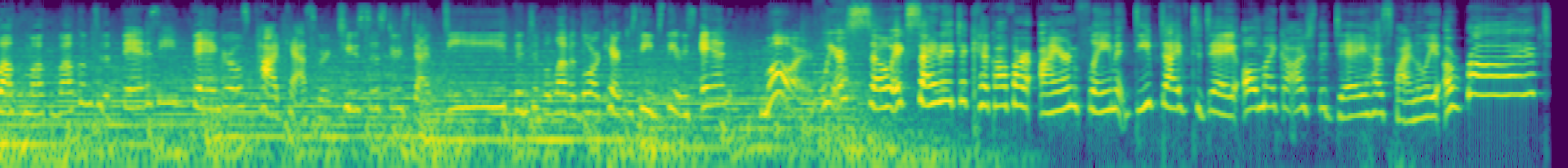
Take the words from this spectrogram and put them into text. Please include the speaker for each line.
Speaker 1: Welcome, welcome, welcome to the Fantasy Fangirls podcast, where two sisters dive deep into beloved lore, characters, themes, theories, and more.
Speaker 2: We are so excited to kick off our Iron Flame deep dive today. Oh my gosh, the day has finally arrived.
